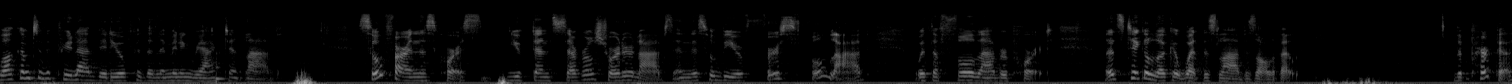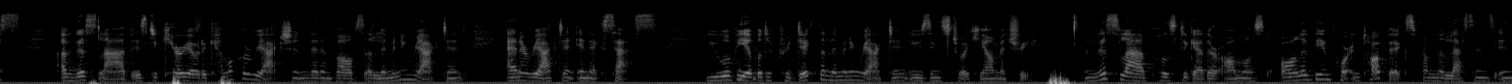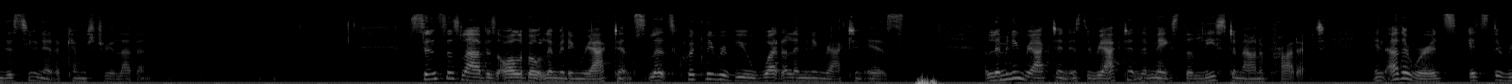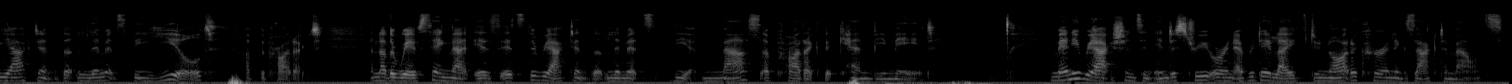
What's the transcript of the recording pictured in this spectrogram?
Welcome to the pre-lab video for the limiting reactant lab. So far in this course, you've done several shorter labs and this will be your first full lab with a full lab report. Let's take a look at what this lab is all about. The purpose of this lab is to carry out a chemical reaction that involves a limiting reactant and a reactant in excess. You will be able to predict the limiting reactant using stoichiometry. And this lab pulls together almost all of the important topics from the lessons in this unit of Chemistry 11. Since this lab is all about limiting reactants, let's quickly review what a limiting reactant is. A limiting reactant is the reactant that makes the least amount of product. In other words, it's the reactant that limits the yield of the product. Another way of saying that is it's the reactant that limits the mass of product that can be made. Many reactions in industry or in everyday life do not occur in exact amounts.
